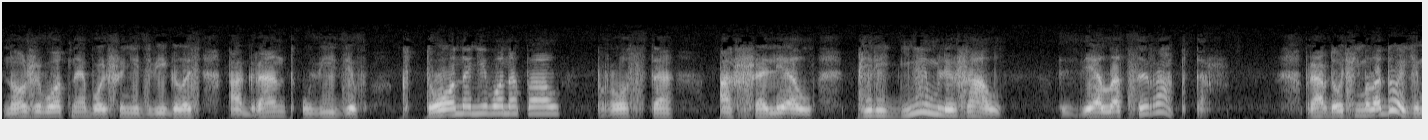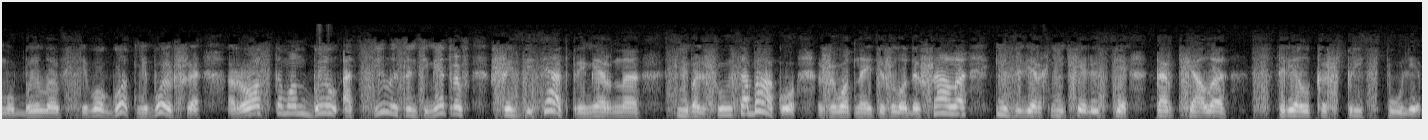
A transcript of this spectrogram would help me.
но животное больше не двигалось, а Грант, увидев, кто на него напал, просто ошалел. Перед ним лежал велоцираптор. Правда, очень молодой, ему было всего год, не больше. Ростом он был от силы сантиметров шестьдесят, примерно с небольшую собаку. Животное тяжело дышало, из верхней челюсти торчала стрелка шприц-пули.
